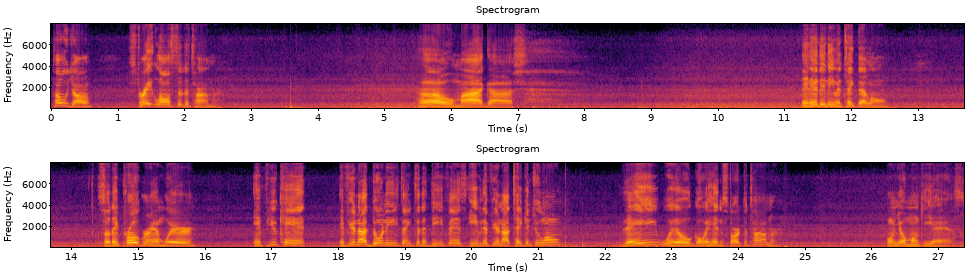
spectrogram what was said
Told y'all, straight loss to the timer. Oh my gosh. And it didn't even take that long. So they program where if you can't, if you're not doing anything to the defense, even if you're not taking too long, they will go ahead and start the timer on your monkey ass.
